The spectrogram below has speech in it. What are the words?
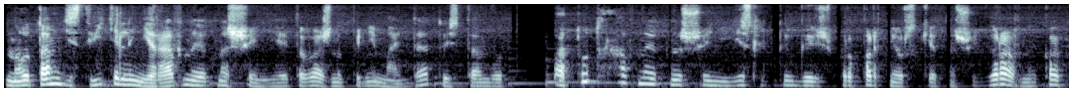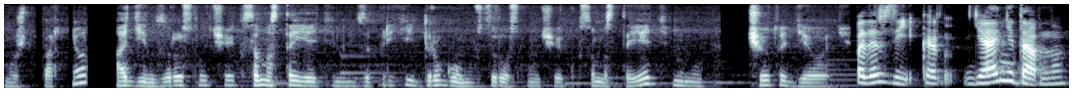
Но там действительно неравные отношения, это важно понимать, да, то есть там вот а тут равные отношения, если ты говоришь про партнерские отношения. Равные. Как может партнер, один взрослый человек, самостоятельный, запретить другому взрослому человеку самостоятельному что-то делать? Подожди, я недавно,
